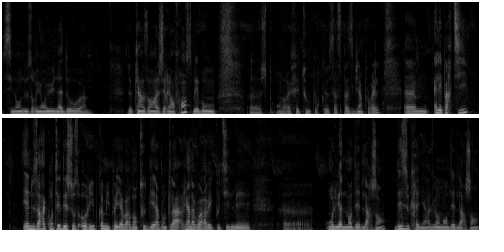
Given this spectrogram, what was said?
sinon nous aurions eu une ado euh, de 15 ans à gérer en France. Mais bon, euh, on aurait fait tout pour que ça se passe bien pour elle. elle est partie. Et elle nous a raconté des choses horribles, comme il peut y avoir dans toute guerre. Donc là, rien à voir avec Poutine, mais on lui a demandé de l'argent, des Ukrainiens lui ont demandé de l'argent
